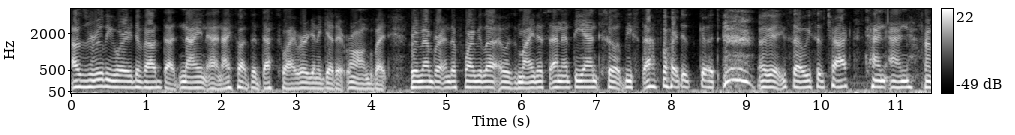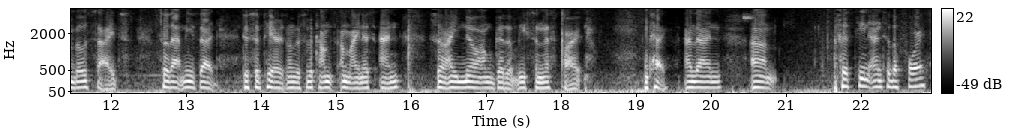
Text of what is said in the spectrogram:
I was really worried about that 9n. I thought that that's why we are going to get it wrong. But remember, in the formula, it was minus n at the end, so at least that part is good. okay, so we subtract 10n from both sides. So that means that disappears, and this becomes a minus n. So I know I'm good at least in this part. Okay, and then um, 15n to the fourth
